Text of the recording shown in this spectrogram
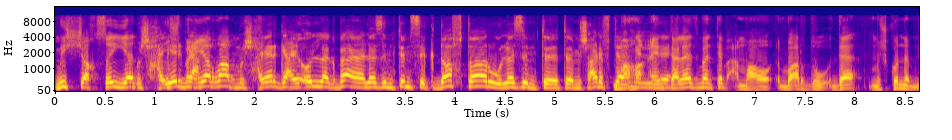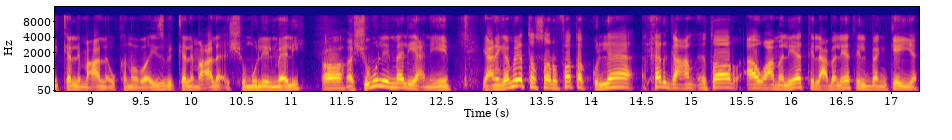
مش شخصيا مش هيرجع مش هيرجع يقول لك بقى لازم تمسك دفتر ولازم ت... مش عارف ما هو تعمل انت لازم تبقى ما هو برضه ده مش كنا بنتكلم على وكان الرئيس بيتكلم على الشمول المالي. آه. ما الشمول المالي يعني إيه؟ يعني جميع تصرفاتك كلها خارجة عن إطار أو عمليات العمليات البنكية.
